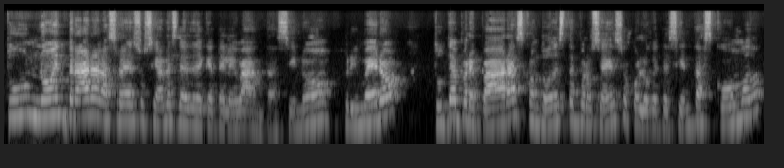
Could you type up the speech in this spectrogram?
tú no entrar a las redes sociales desde que te levantas, sino primero tú te preparas con todo este proceso, con lo que te sientas cómodo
